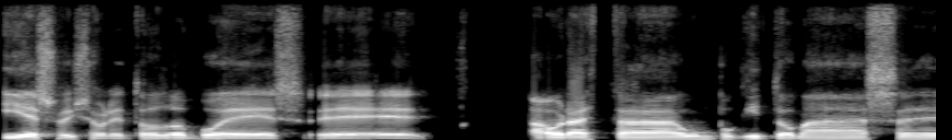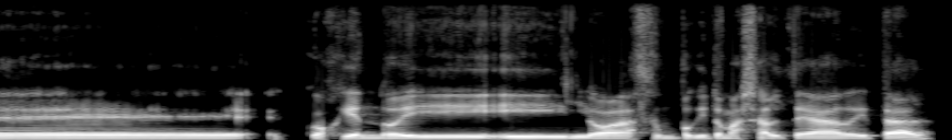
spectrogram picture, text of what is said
y eso, y sobre todo, pues eh, ahora está un poquito más eh, cogiendo y, lo hace un poquito más salteado y tal.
